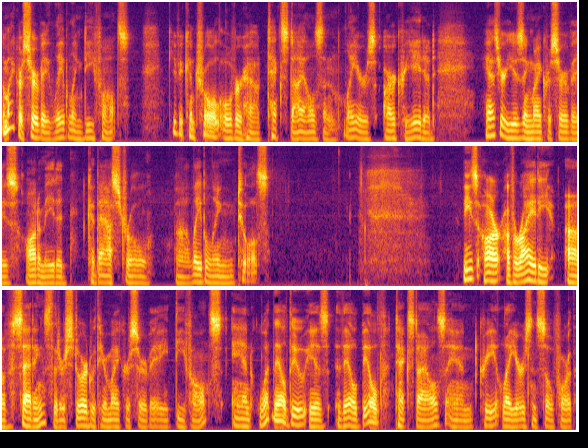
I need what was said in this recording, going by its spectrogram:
The microsurvey labeling defaults give you control over how text styles and layers are created as you're using microsurvey's automated cadastral uh, labeling tools. These are a variety of settings that are stored with your microsurvey defaults and what they'll do is they'll build text styles and create layers and so forth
